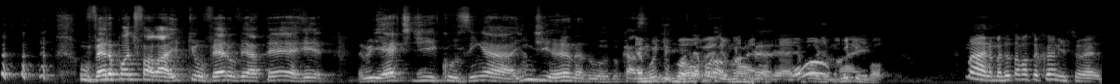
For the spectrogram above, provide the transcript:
o Vero pode falar aí, porque o Vero vê até re... react de cozinha indiana do, do Casimiro. É muito bom, é bom demais. É, é bom demais. Muito bom. Mano, mas eu tava tocando isso, né?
